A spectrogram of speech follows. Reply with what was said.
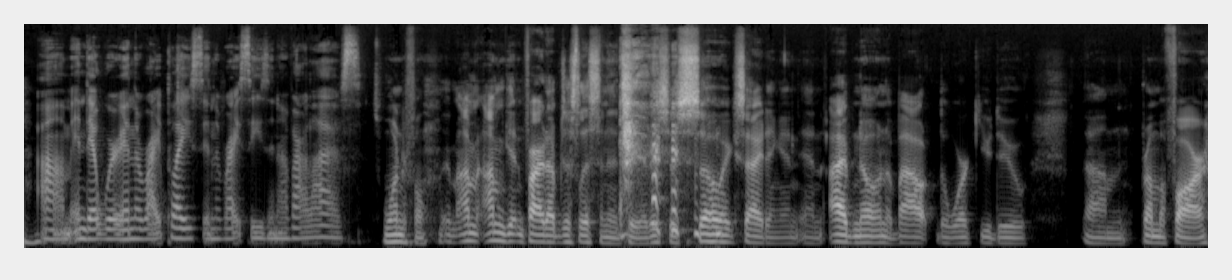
mm-hmm. um, and that we're in the right place in the right season of our lives. Wonderful. I'm I'm getting fired up just listening to you. This is so exciting, and and I've known about the work you do um, from afar,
